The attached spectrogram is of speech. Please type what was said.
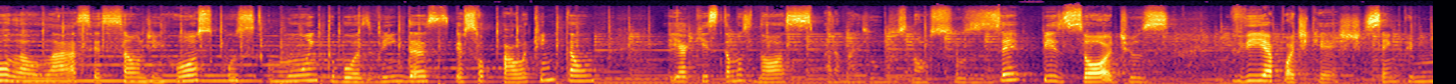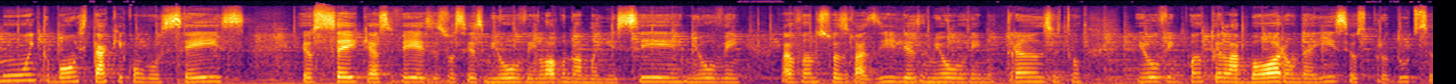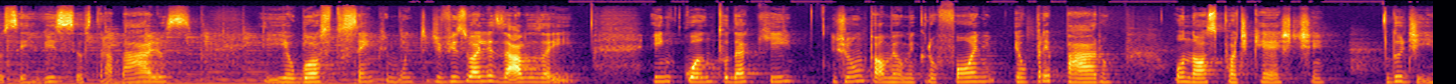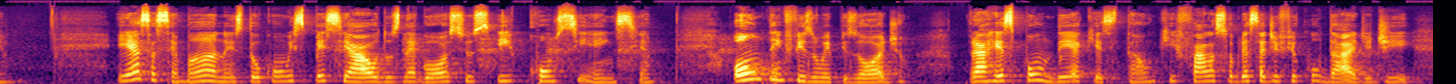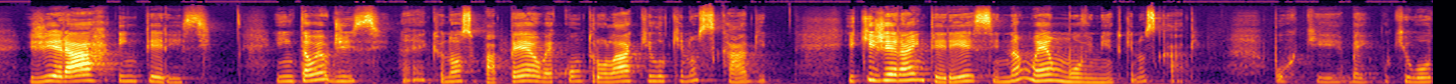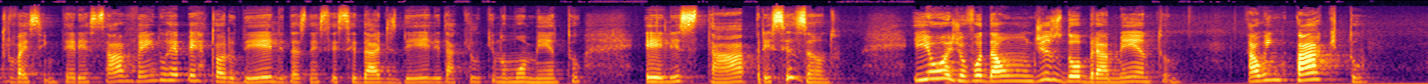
Olá, olá, sessão de enroscos, muito boas-vindas. Eu sou Paula Quintão e aqui estamos nós para mais um dos nossos episódios via podcast. Sempre muito bom estar aqui com vocês. Eu sei que às vezes vocês me ouvem logo no amanhecer, me ouvem lavando suas vasilhas, me ouvem no trânsito, me ouvem enquanto elaboram daí seus produtos, seus serviços, seus trabalhos. E eu gosto sempre muito de visualizá-los aí. Enquanto daqui, junto ao meu microfone, eu preparo o nosso podcast do dia. E essa semana estou com o especial dos negócios e consciência. Ontem fiz um episódio para responder a questão que fala sobre essa dificuldade de gerar interesse. Então eu disse né, que o nosso papel é controlar aquilo que nos cabe e que gerar interesse não é um movimento que nos cabe porque, bem, o que o outro vai se interessar vem do repertório dele, das necessidades dele, daquilo que no momento ele está precisando. E hoje eu vou dar um desdobramento ao impacto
